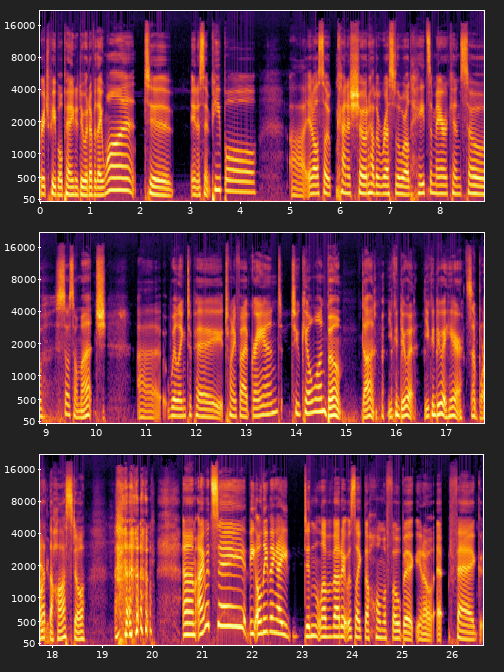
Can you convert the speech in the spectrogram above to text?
rich people paying to do whatever they want to innocent people. Uh, it also kind of showed how the rest of the world hates Americans so so so much. Uh, willing to pay twenty five grand to kill one, boom, done. You can do it. You can do it here It's a bargain. at the hostel. um, I would say the only thing I didn't love about it was like the homophobic, you know, fag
